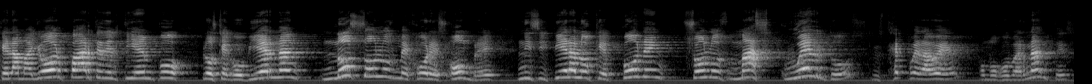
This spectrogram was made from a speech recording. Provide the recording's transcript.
que la mayor parte del tiempo los que gobiernan no son los mejores hombres, ni siquiera lo que ponen son los más cuerdos que usted pueda ver como gobernantes.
